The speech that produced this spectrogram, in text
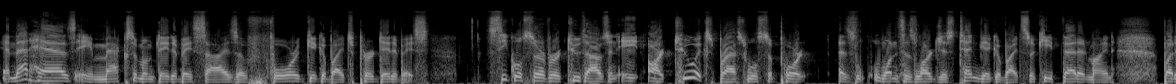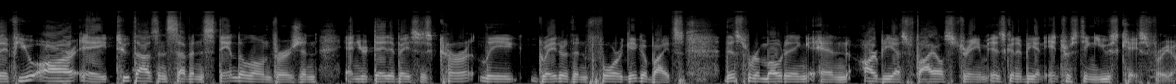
and that has a maximum database size of 4 gigabytes per database. SQL Server 2008 R2 Express will support as ones as large as 10 gigabytes, so keep that in mind. But if you are a 2007 standalone version and your database is currently greater than 4 gigabytes, this remoting and RBS file stream is going to be an interesting use case for you.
